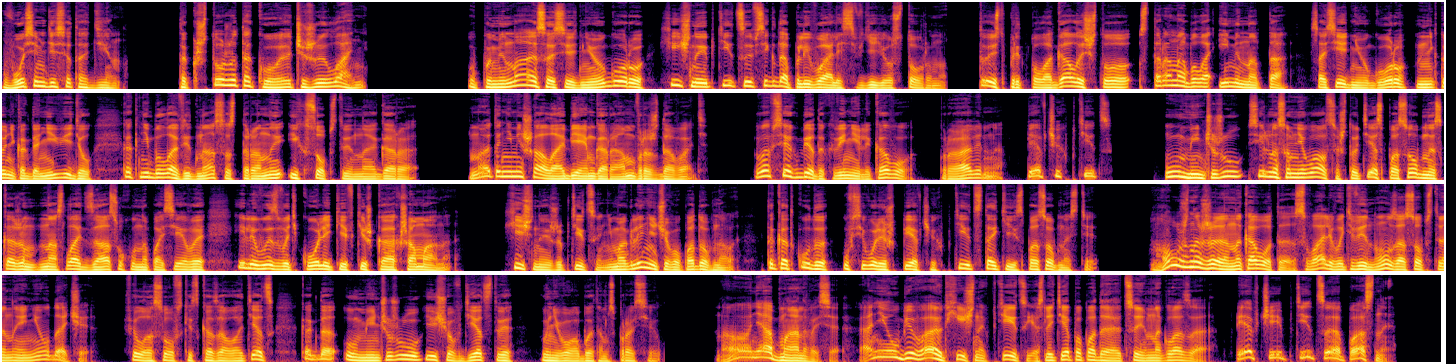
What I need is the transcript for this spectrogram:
81. Так что же такое Чжилань? Упоминая соседнюю гору, хищные птицы всегда плевались в ее сторону. То есть предполагалось, что сторона была именно та. Соседнюю гору никто никогда не видел, как не была видна со стороны их собственная гора. Но это не мешало обеим горам враждовать. Во всех бедах винили кого? Правильно, певчих птиц. У Минчжу сильно сомневался, что те способны, скажем, наслать засуху на посевы или вызвать колики в кишках шамана. Хищные же птицы не могли ничего подобного. Так откуда у всего лишь певчих птиц такие способности? «Нужно же на кого-то сваливать вину за собственные неудачи», — философски сказал отец, когда у Минчжу еще в детстве у него об этом спросил. «Но не обманывайся, они убивают хищных птиц, если те попадаются им на глаза. Певчие птицы опасны.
